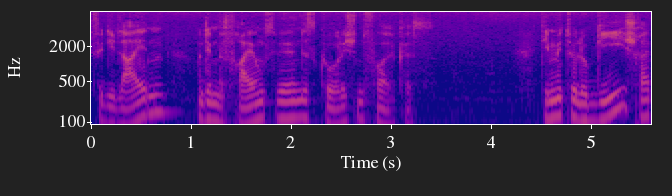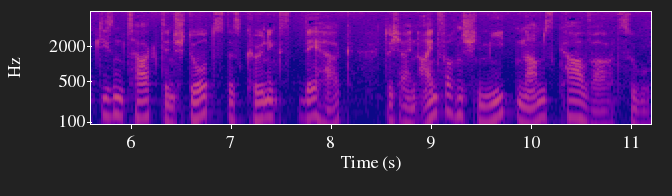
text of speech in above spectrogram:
für die Leiden und den Befreiungswillen des kurdischen Volkes. Die Mythologie schreibt diesem Tag den Sturz des Königs Dehak durch einen einfachen Schmied namens Karwar zu.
